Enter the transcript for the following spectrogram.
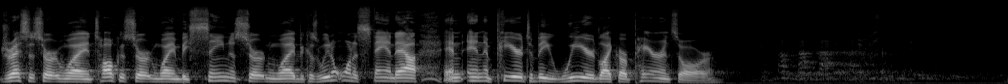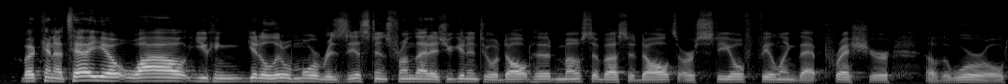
dress a certain way and talk a certain way and be seen a certain way because we don't want to stand out and, and appear to be weird like our parents are. But can I tell you, while you can get a little more resistance from that as you get into adulthood, most of us adults are still feeling that pressure of the world.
